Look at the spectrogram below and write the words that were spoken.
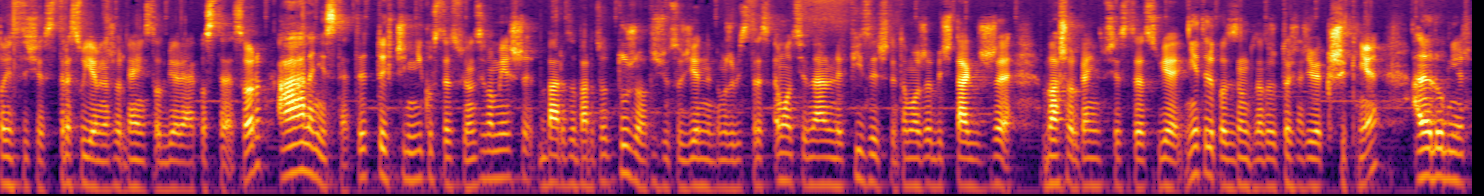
to niestety się stresujemy, nasz organizm to odbiera jako stresor, ale niestety tych czynników stresujących mamy jeszcze bardzo, bardzo dużo w życiu codziennym. To może być stres emocjonalny, fizyczny, to może być tak, że wasz organizm się stresuje nie tylko ze względu na to, że ktoś na ciebie krzyknie, ale również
